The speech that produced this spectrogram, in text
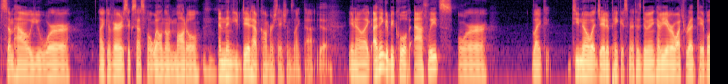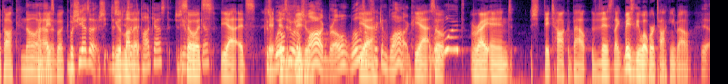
somehow you were like a very successful, well known model, mm-hmm. and then you did have conversations like that. yeah You know, like I think it'd be cool if athletes or like, do you know what Jada Pinkett Smith is doing? Have you ever watched Red Table Talk? No, on I haven't. Facebook? But she has a. She, does You she, would love is that it. The podcast. She so a it's yeah, it's because Will's it's doing visual. a vlog, bro. Will has Yeah. a freaking vlog. Yeah, I'm like, so what? right, and sh- they talk about this, like basically what we're talking about. Yeah.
